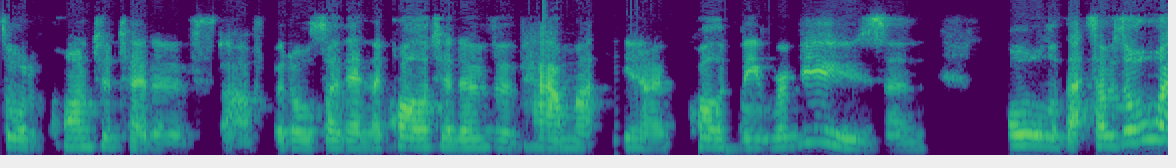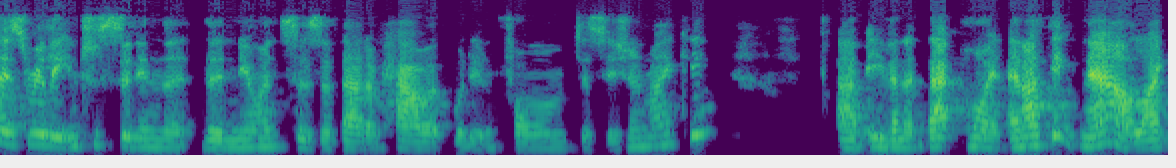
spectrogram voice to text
sort of quantitative stuff, but also then the qualitative of how much, you know, quality reviews and all of that. So I was always really interested in the, the nuances of that, of how it would inform decision making um, even at that point. And I think now, like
